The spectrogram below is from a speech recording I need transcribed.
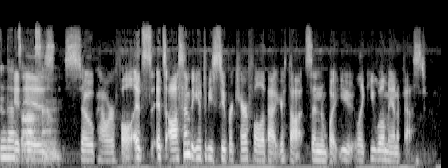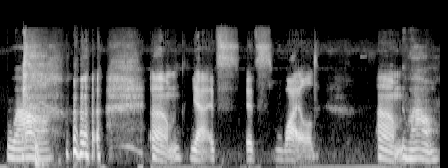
That's it awesome. is so powerful. It's it's awesome but you have to be super careful about your thoughts and what you like you will manifest. Wow. Um yeah it's it's wild. Um wow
